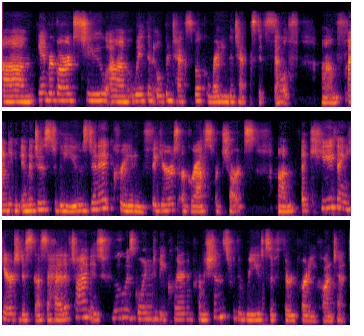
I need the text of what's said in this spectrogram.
Um, in regards to, um, with an open textbook, writing the text itself, um, finding images to be used in it, creating figures or graphs or charts. Um, a key thing here to discuss ahead of time is who is going to be clearing permissions for the reuse of third-party content.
